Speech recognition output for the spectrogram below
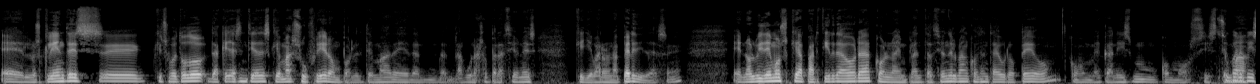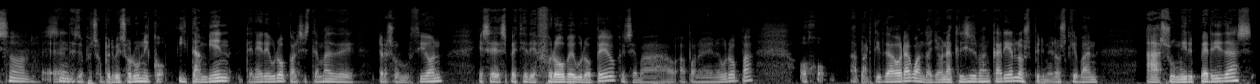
Eh, los clientes, eh, que sobre todo de aquellas entidades que más sufrieron por el tema de, algunas operaciones que llevaron a pérdidas. ¿eh? no olvidemos que a partir de ahora, con la implantación del Banco Central Europeo como mecanismo, como sistema supervisor, supervisor único, y también tener Europa el sistema de resolución, esa especie de FROB europeo que se va a poner en Europa, ojo, a partir de ahora, cuando haya una crisis bancaria, los primeros que van a asumir pérdidas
